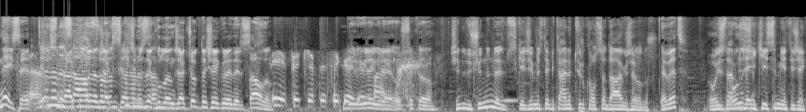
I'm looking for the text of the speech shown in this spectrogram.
Neyse Canınız isimler sağ olsun, kullanılacak. canınız Skecimiz de kullanılacak. Çok teşekkür ederiz. Sağ olun. İyi peki teşekkür Güle ederim. güle. Bye. güle. Hoşçakalın. Şimdi düşündüm de skecimizde bir tane Türk olsa daha güzel olur. Evet. O yüzden Onun bize için- iki isim yetecek.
